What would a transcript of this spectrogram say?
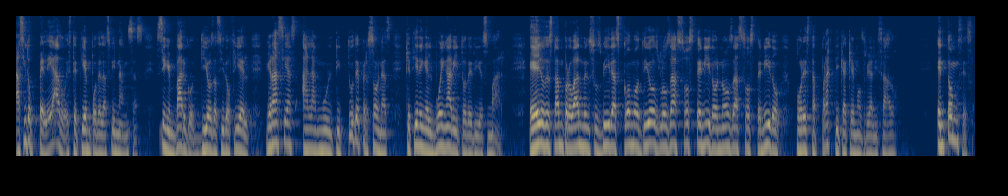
ha sido peleado este tiempo de las finanzas. Sin embargo, Dios ha sido fiel gracias a la multitud de personas que tienen el buen hábito de diezmar. Ellos están probando en sus vidas cómo Dios los ha sostenido, nos ha sostenido por esta práctica que hemos realizado. Entonces,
